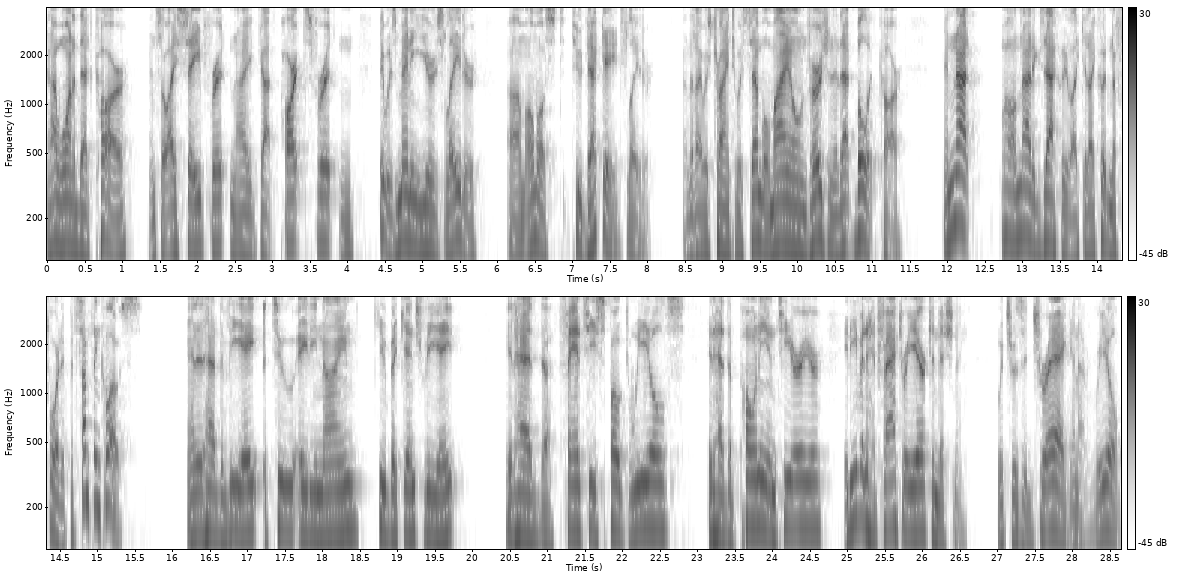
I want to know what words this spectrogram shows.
And I wanted that car. And so I saved for it and I got parts for it. And it was many years later, um, almost two decades later, that I was trying to assemble my own version of that Bullitt car. And not, well, not exactly like it. I couldn't afford it, but something close. And it had the V8, the 289 cubic inch V8. It had the fancy spoked wheels. It had the pony interior. It even had factory air conditioning, which was a drag and a real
